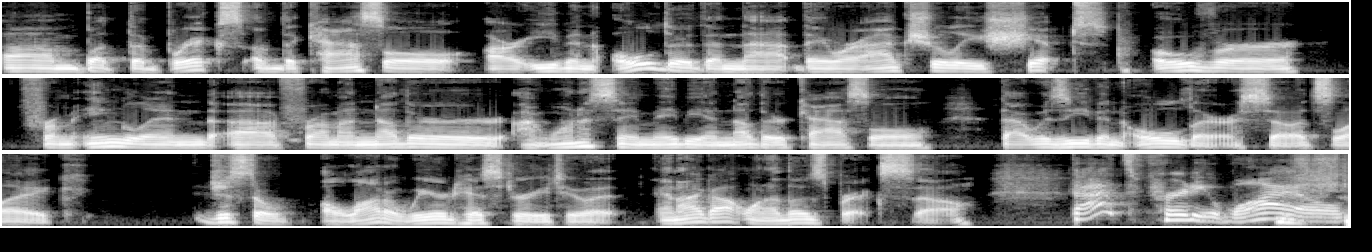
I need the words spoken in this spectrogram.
Um, but the bricks of the castle are even older than that. They were actually shipped over from england uh, from another i want to say maybe another castle that was even older. So it's like just a, a lot of weird history to it. And i got one of those bricks so. That's pretty wild.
